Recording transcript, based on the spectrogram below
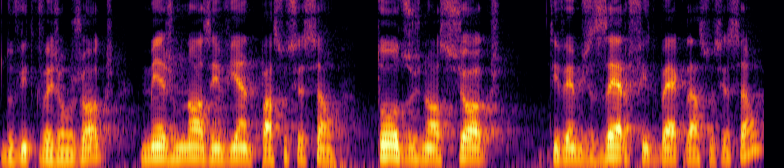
Duvido que vejam os jogos. Mesmo nós enviando para a associação todos os nossos jogos, tivemos zero feedback da associação,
